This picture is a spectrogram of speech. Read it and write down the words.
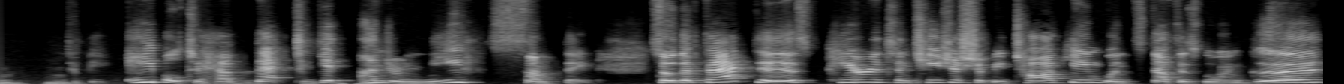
Mm-hmm. to be able to have that to get underneath something. So the fact is, parents and teachers should be talking when stuff is going good.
